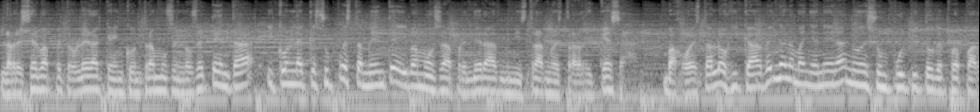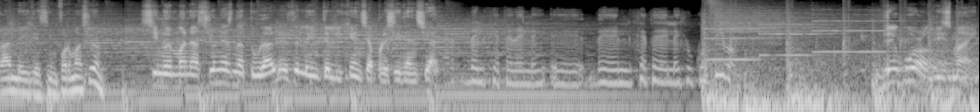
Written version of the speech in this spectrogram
la reserva petrolera que encontramos en los 70 y con la que supuestamente íbamos a aprender a administrar nuestra riqueza. Bajo esta lógica, Venga la Mañanera no es un púlpito de propaganda y desinformación, sino emanaciones naturales de la inteligencia presidencial. Del jefe del, eh, del jefe del Ejecutivo. The world is mine.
